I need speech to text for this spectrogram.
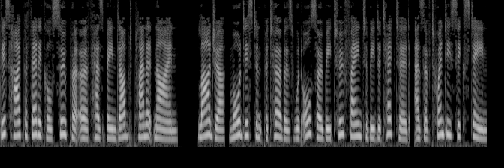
This hypothetical super-Earth has been dubbed Planet 9. Larger, more distant perturbers would also be too faint to be detected. As of 2016,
